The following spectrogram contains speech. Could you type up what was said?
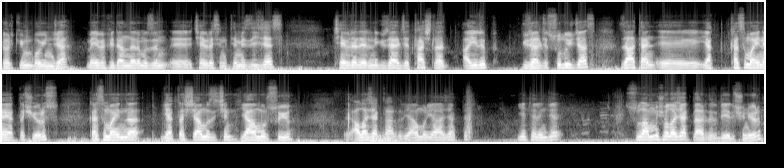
4 gün boyunca meyve fidanlarımızın e, çevresini temizleyeceğiz. Çevrelerini güzelce taşla ayırıp güzelce sulayacağız. Zaten e, yak, Kasım ayına yaklaşıyoruz. Kasım ayında yaklaşacağımız için yağmur suyu e, alacaklardır. Yağmur yağacaktır. Yeterince sulanmış olacaklardır diye düşünüyorum.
